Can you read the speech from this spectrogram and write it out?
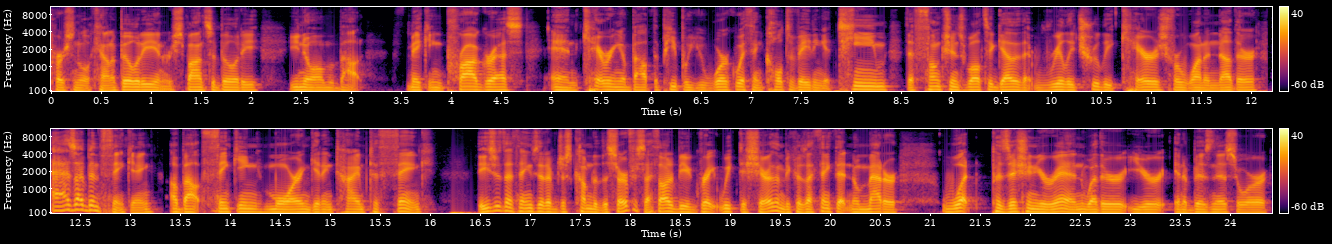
personal accountability and responsibility. You know I'm about making progress and caring about the people you work with and cultivating a team that functions well together, that really truly cares for one another. As I've been thinking about thinking more and getting time to think, these are the things that have just come to the surface. I thought it'd be a great week to share them because I think that no matter what position you're in, whether you're in a business or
